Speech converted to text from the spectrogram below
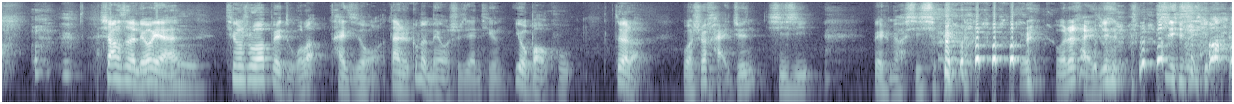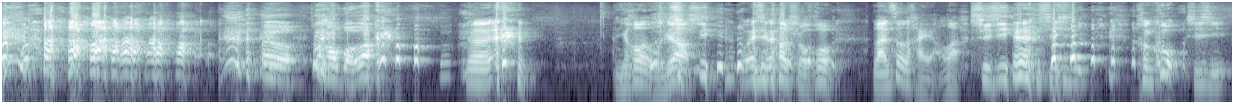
上次留言听说被读了，太激动了，但是根本没有时间听，又爆哭。对了，我是海军西西，为什么要西西？不是，我是海军西西。哎呦，这好萌啊！呃，以后我就要我就要守护蓝色的海洋了。西西，西西，很酷，西西。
